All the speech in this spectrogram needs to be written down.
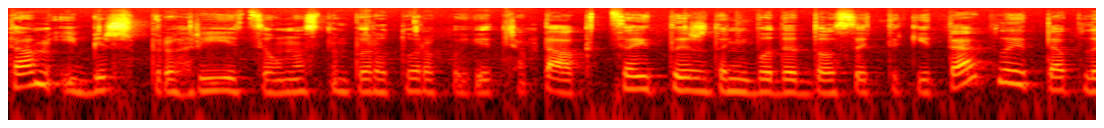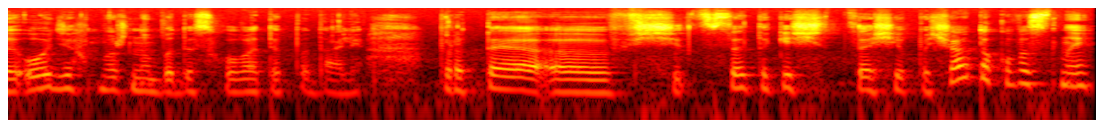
там і більш прогріється у нас температура повітря. Так, цей тиждень буде досить такий теплий, теплий одяг можна буде сховати подалі. Проте е, все-таки це ще початок весни,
